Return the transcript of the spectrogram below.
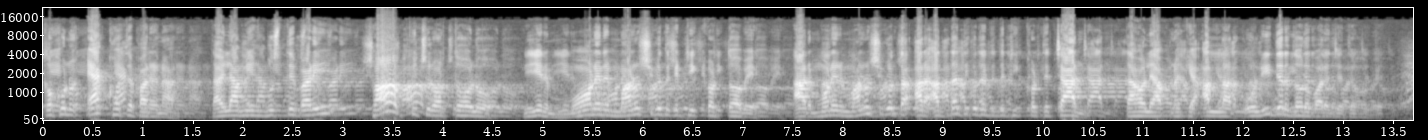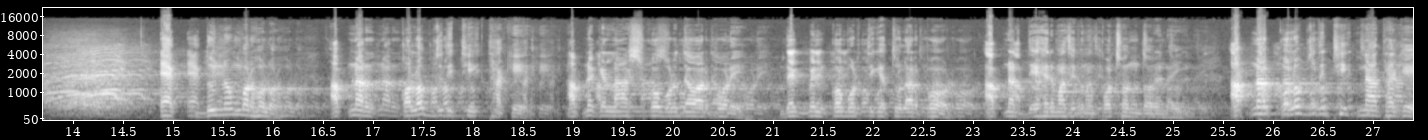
কখনো এক হতে পারে না। তাইলে আমি বুঝতে পারি সব কিছুর অর্থ হলো নিজের মনের মানসিকতাকে ঠিক করতে হবে। আর মনের মানসিকতা আর আধ্যাত্মিকতা যদি ঠিক করতে চান, তাহলে আপনাকে আল্লাহর অলিদের দরবারে যেতে হবে। এক, দুই নম্বর হলো আপনার কলব যদি ঠিক থাকে, আপনাকে লাশ কবর দেওয়ার পরে দেখবেন কবর থেকে তোলার পর আপনার দেহের মাঝে কোনো পছন্দ ধরে নাই। আপনার কলব যদি ঠিক না থাকে,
